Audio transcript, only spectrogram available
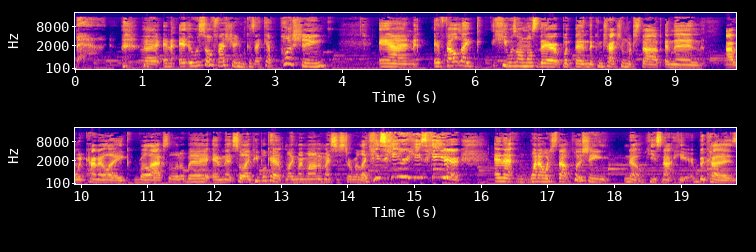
Bad. uh, and it was so frustrating because I kept pushing and it felt like he was almost there, but then the contraction would stop and then I would kind of like relax a little bit. And then, so like people kept, like my mom and my sister were like, he's here, he's here. And that when I would stop pushing, no, he's not here because,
